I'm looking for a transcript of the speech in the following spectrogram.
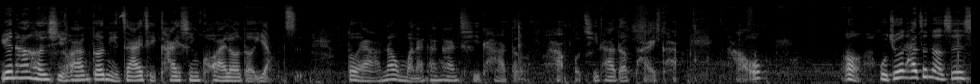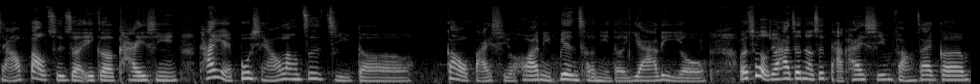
因为他很喜欢跟你在一起开心快乐的样子。对啊，那我们来看看其他的，好，其他的牌卡，好，嗯，我觉得他真的是想要保持着一个开心，他也不想要让自己的。告白喜欢你变成你的压力哦，而且我觉得他真的是打开心房在跟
